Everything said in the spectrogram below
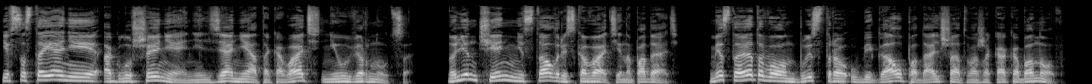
И в состоянии оглушения нельзя ни атаковать, ни увернуться. Но Лин Чень не стал рисковать и нападать. Вместо этого он быстро убегал подальше от вожака кабанов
